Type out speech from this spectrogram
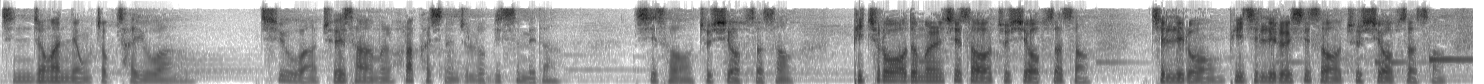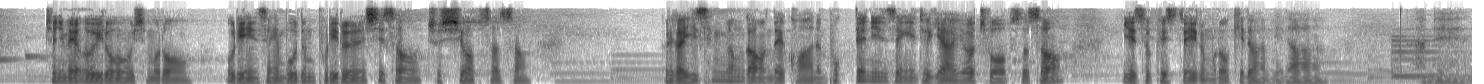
진정한 영적 자유와 치유와 죄사함을 허락하시는 줄로 믿습니다. 씻어 주시옵소서 빛으로 어둠을 씻어 주시옵소서 진리로 비진리를 씻어 주시옵소서. 주님의 의로우심으로 우리 인생의 모든 불의를 씻어 주시옵소서. 우리가 이 생명 가운데 거하는 복된 인생이 되게 하여 주옵소서. 예수 그리스도의 이름으로 기도합니다. 아멘.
